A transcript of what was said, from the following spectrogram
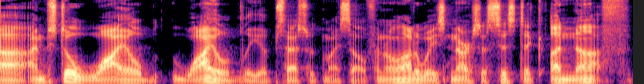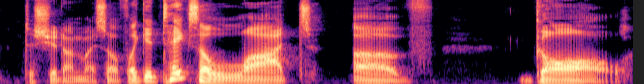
uh, I'm still wild, wildly obsessed with myself. In a lot of ways, narcissistic enough to shit on myself. Like it takes a lot of gall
